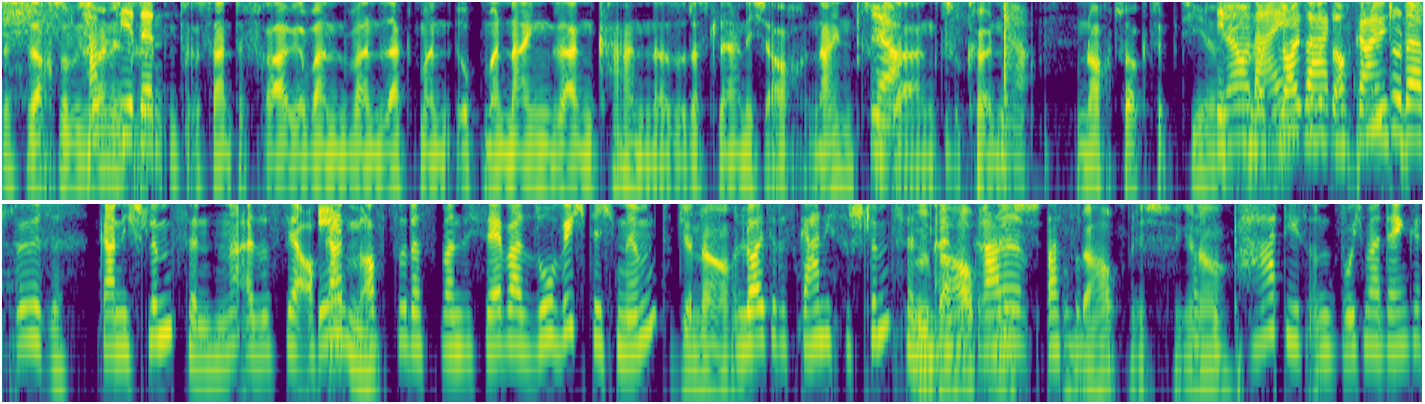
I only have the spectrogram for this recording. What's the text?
das ist auch sowieso eine inter denn- interessante Frage. Wann, wann sagt man, ob man Nein sagen kann? Also das lerne ich auch, Nein zu Ja. sagen zu können Ja. Auch zu akzeptieren. Ja, und dass Leute das sagen auch gar nicht oder böse? gar nicht schlimm finden. ne? Also es ist ja auch ganz Eben. oft so, dass man sich selber so wichtig nimmt Genau. und Leute das gar nicht so schlimm finden. Überhaupt also gerade nicht, was so, überhaupt nicht, was so genau. Partys und wo ich mal denke,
